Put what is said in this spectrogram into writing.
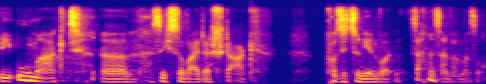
BU-Markt äh, sich so weiter stark positionieren wollten. Sagen wir es einfach mal so.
